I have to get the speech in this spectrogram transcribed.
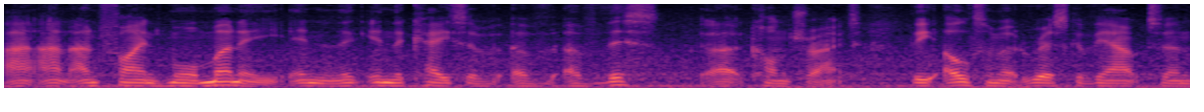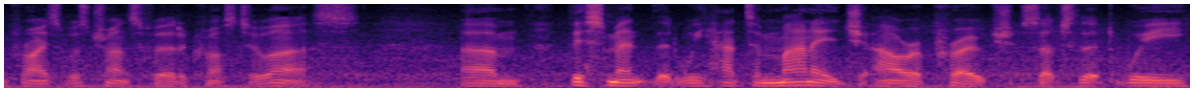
and, and, find more money. In the, in the case of, of, of this uh, contract, the ultimate risk of the outturn price was transferred across to us. Um, this meant that we had to manage our approach such that we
